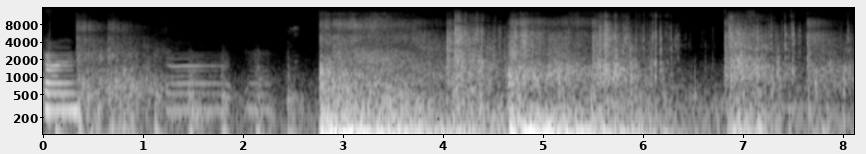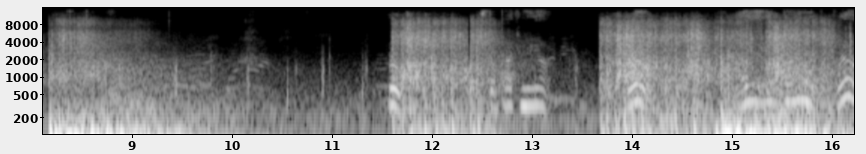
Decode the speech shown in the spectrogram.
Got him. Bro, stop backing me up. Bro, how are you doing it? Bro.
